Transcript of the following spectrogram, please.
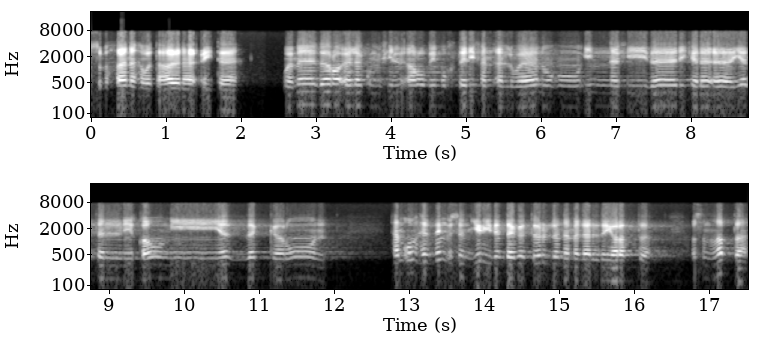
سبحانه وتعالى أيتا وما ذرأ لكم في الأرض مختلفا ألوانه إن في ذلك لآية لقوم يذكرون. هم أول هذين أسن يري ذن دقتر لنملار ذي يرد أسن لبطا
